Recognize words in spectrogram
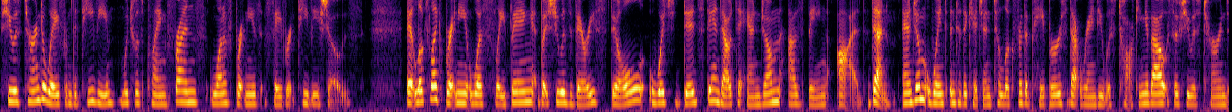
She was turned away from the TV, which was playing Friends, one of Brittany's favorite TV shows. It looked like Brittany was sleeping, but she was very still, which did stand out to Anjum as being odd. Then, Anjum went into the kitchen to look for the papers that Randy was talking about, so she was turned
